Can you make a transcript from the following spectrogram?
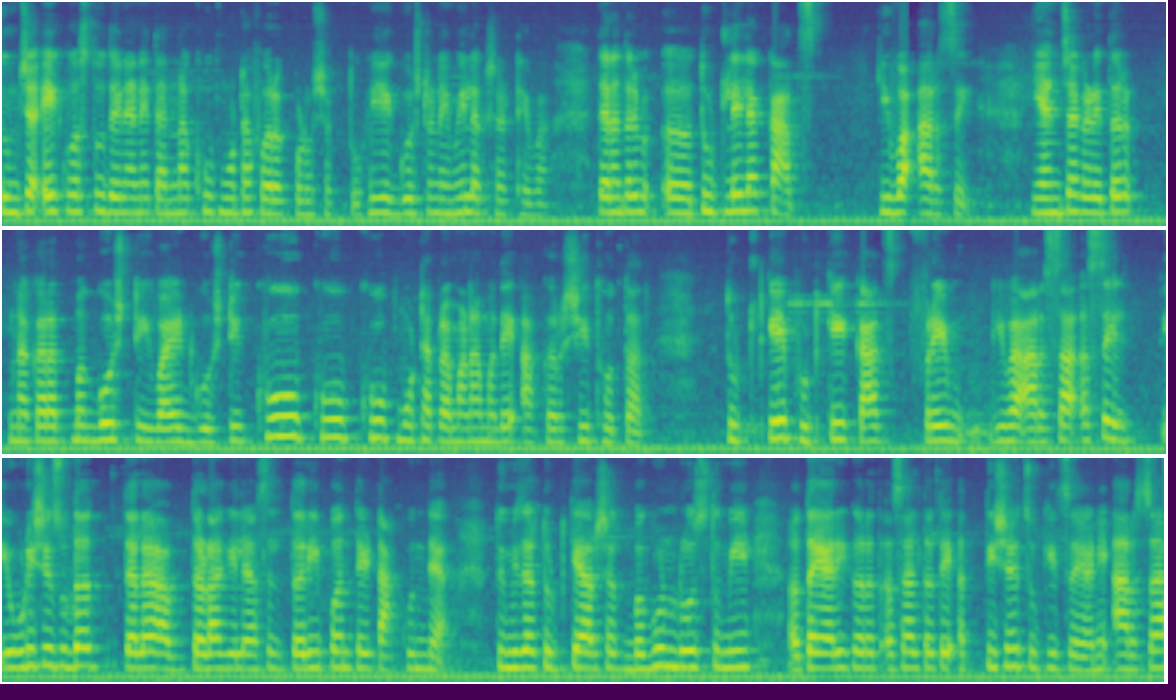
तुमच्या एक वस्तू देण्याने त्यांना खूप मोठा फरक पडू शकतो. ही एक गोष्ट नेहमी लक्षात ठेवा. त्यानंतर तुटलेल्या काच किंवा आरसे यांच्याकडे तर नकारात्मक गोष्टी वाईट गोष्टी खूप खूप खूप मोठ्या प्रमाणामध्ये आकर्षित होतात. तुटके फुटके काच फ्रेम किंवा आरसा असेल एवढीशी सुद्धा त्याला तडा गेले असेल तरी पण ते टाकून द्या. तुम्ही जर तुटक्या आरशात बघून रोज तुम्ही तयारी करत असाल तर ते अतिशय चुकीचं आहे. आणि आरसा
